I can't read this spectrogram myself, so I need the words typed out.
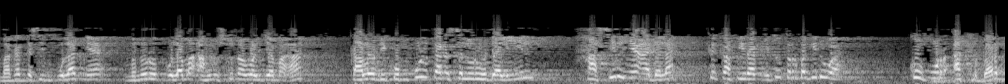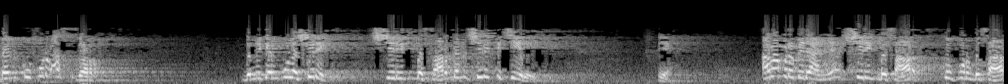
Maka kesimpulannya, menurut ulama ahlus sunnah wal jamaah, kalau dikumpulkan seluruh dalil, hasilnya adalah kekafiran itu terbagi dua. Kufur akbar dan kufur asgar. Demikian pula syirik. Syirik besar dan syirik kecil. Ya. Apa perbedaannya? Syirik besar, kufur besar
